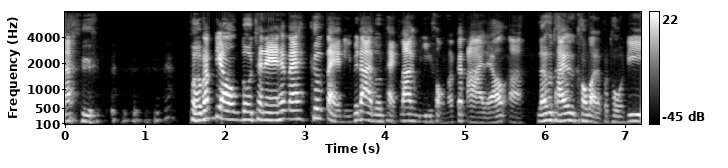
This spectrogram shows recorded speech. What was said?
นะคือเผลอแป๊บเดียวโดนชนะใช่ไหมเครื่องแตกหนีไม่ได้โดนแผกล่างยิงสองนัดก็ตายแล้วอะแล้วสุดท้ายคือคอมบัตประโทนที่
